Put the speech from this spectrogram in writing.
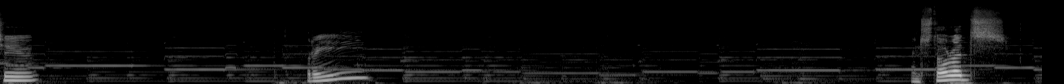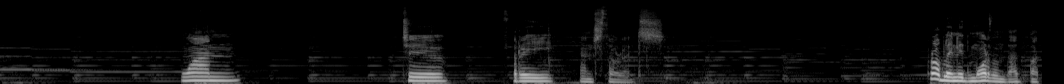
Two, three. And storage. One, two, three, and storage. Probably need more than that, but...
